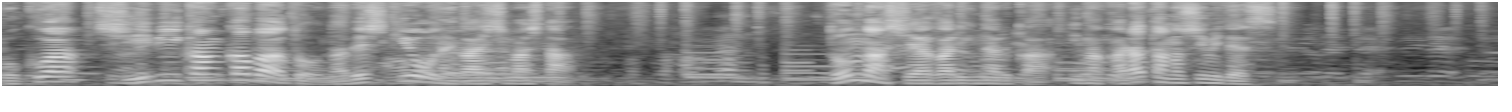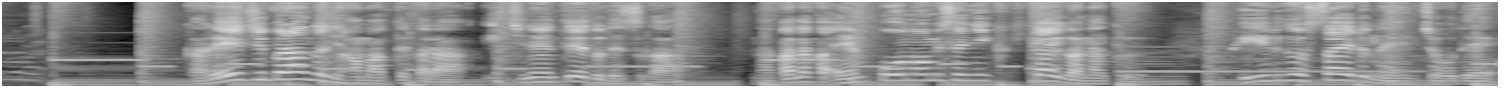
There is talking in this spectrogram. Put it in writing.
僕は CB 缶カバーと鍋敷きをお願いしました。どんな仕上がりになるか今から楽しみです。ガレージブランドにはまってから1年程度ですが、なかなか遠方のお店に行く機会がなく、フィールドスタイルの延長で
